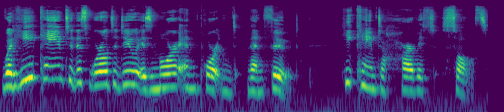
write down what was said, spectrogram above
What he came to this world to do is more important than food. He came to harvest souls.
